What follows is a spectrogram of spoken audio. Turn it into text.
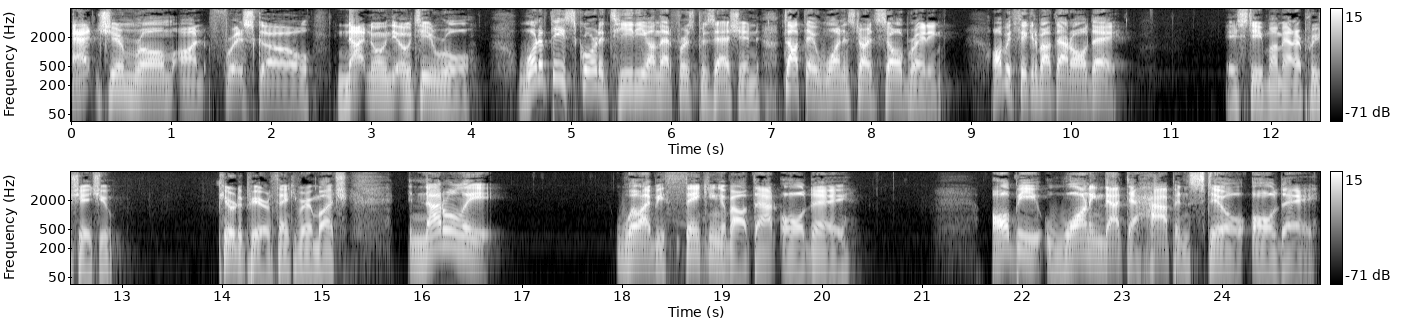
At Jim Rome on Frisco, not knowing the OT rule. What if they scored a TD on that first possession, thought they won, and started celebrating? I'll be thinking about that all day. Hey, Steve, my man, I appreciate you. Peer to peer, thank you very much. Not only will I be thinking about that all day, I'll be wanting that to happen still all day.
